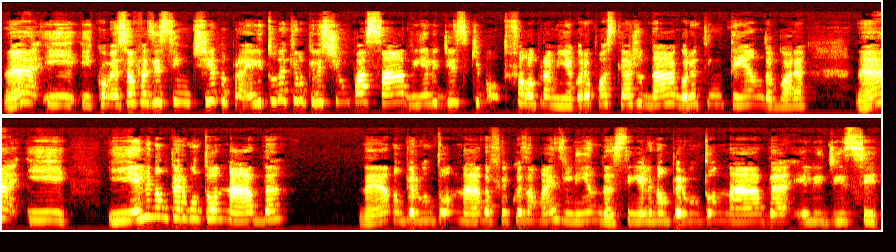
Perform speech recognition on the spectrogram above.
né? E, e começou a fazer sentido para ele tudo aquilo que eles tinham passado. E ele disse: Que bom tu falou para mim, agora eu posso te ajudar, agora eu te entendo, agora, né? E, e ele não perguntou nada, né? Não perguntou nada, foi coisa mais linda, assim. Ele não perguntou nada, ele disse:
